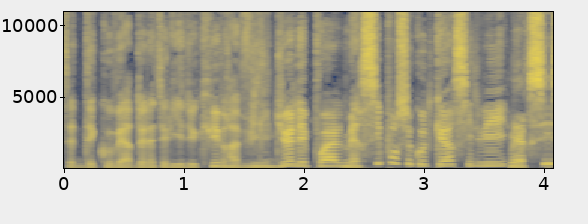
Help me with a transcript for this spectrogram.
cette découverte de l'atelier du cuivre à Villedieu les Poils. Merci pour ce coup de cœur Sylvie. Merci.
